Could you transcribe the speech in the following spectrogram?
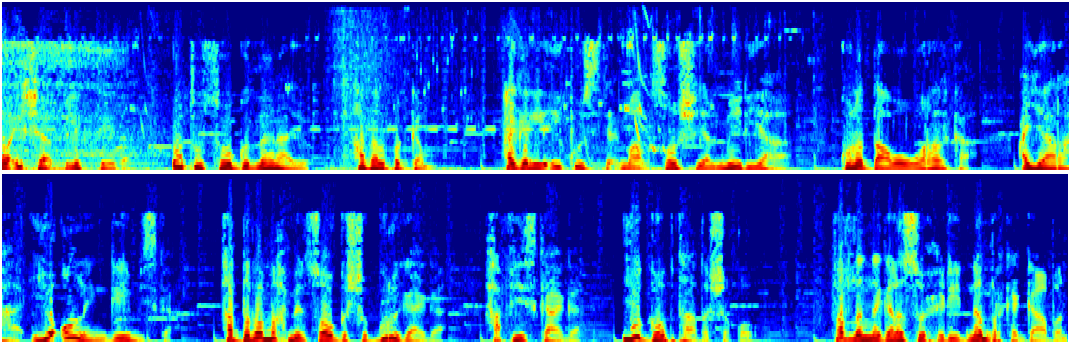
waa ishaa biligteeda intuu soo gudlanayo hadalba gam hagarle ii ku isticmaal sochial midiyaha kuna daawo wararka cayaaraha iyo onlaine geemiska haddaba maxmil soo gasho gurigaaga xafiiskaaga iyo goobtaada shaqo fadlan nagala soo xidhiidh nambarka gaaban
